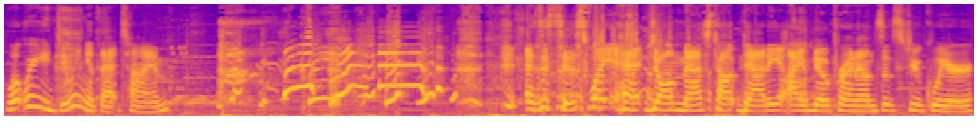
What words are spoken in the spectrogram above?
What were you doing at that time? As a cis white het dom mass top daddy, I have no pronouns. It's too queer.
